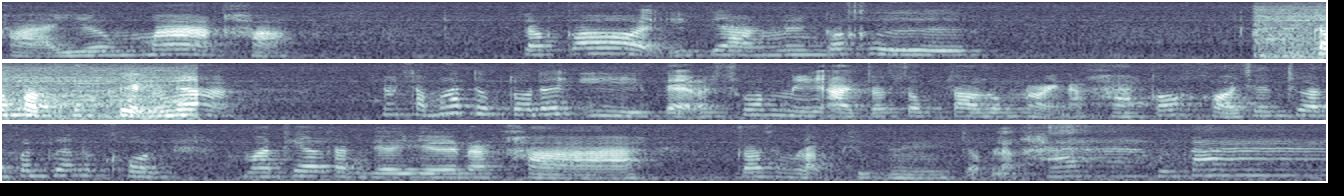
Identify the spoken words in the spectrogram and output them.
ขายเยอะมากค่ะ แล้วก็อีกอย่างหนึ่งก็คือ จังหวัดภูเก็ตเนี่ยยังสามารถเติบโตได้อีก แต่ช่วงนี้อาจจะซบเซาลงหน่อยนะคะ ก็ขอเชิญชวนเพื่อนๆทุกคนมาเที่ยวกันเยอะๆนะคะ ก็สำหรับคลิปนี้จบแล้วค่ะบ๊ายบาย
